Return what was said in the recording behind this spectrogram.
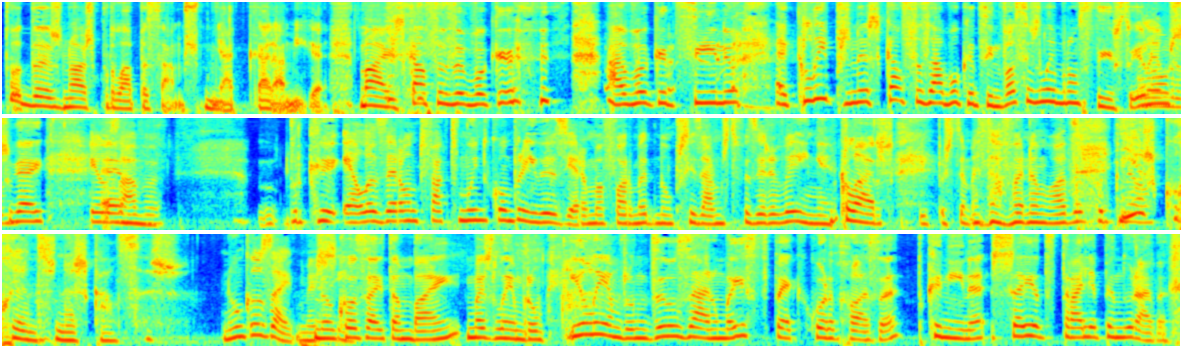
Todas nós por lá passámos, minha cara amiga. Mais calças à boca, à boca de sino, a clipes nas calças à boca de sino. Vocês lembram-se disto? Eu não cheguei. Eu ah, usava. Porque elas eram de facto muito compridas e era uma forma de não precisarmos de fazer a bainha. Claro. E depois também estava na moda porque E não. as correntes nas calças? Nunca usei, mas Nunca sim. usei também, mas lembro-me. E lembro-me de usar uma Eastpak cor-de-rosa, pequenina, cheia de tralha pendurada.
